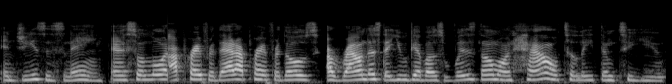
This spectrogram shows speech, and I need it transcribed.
in Jesus' name. And so, Lord, I pray for that. I pray for those around us that you give us wisdom on how to lead them to you,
